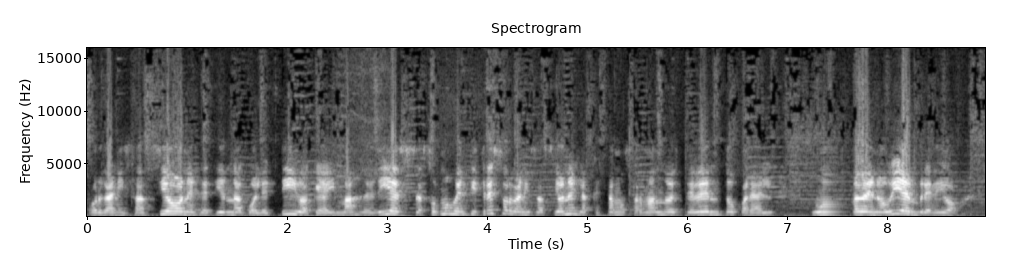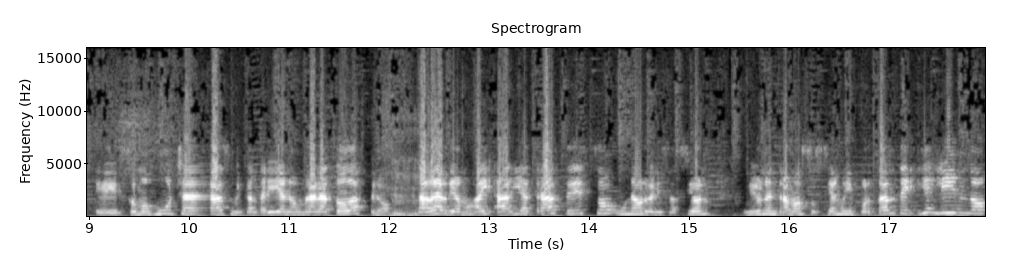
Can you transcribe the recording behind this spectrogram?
organizaciones de tienda colectiva, que hay más de 10, o sea, somos 23 organizaciones las que estamos armando este evento para el 9 de noviembre, digo, eh, somos muchas, me encantaría nombrar a todas, pero saber, digamos, hay, hay atrás de eso una organización y un entramado social muy importante y es lindo,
